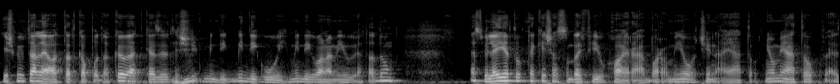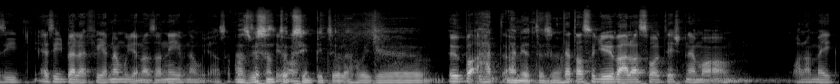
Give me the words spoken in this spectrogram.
és miután leadtad, kapod a következőt, uh-huh. és így mindig, mindig új, mindig valami újat adunk. Ezt mi leírtuk neki, és azt mondta, hogy fiúk, hajrá, baromi jó, csináljátok, nyomjátok, ez így, ez így belefér, nem ugyanaz a név, nem ugyanaz a Ez viszont tök szimpi tőle, hogy ő, hát, nem jött ez a... Tehát az, hogy ő válaszolt, és nem a valamelyik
